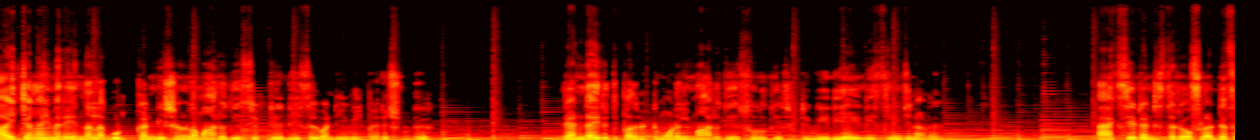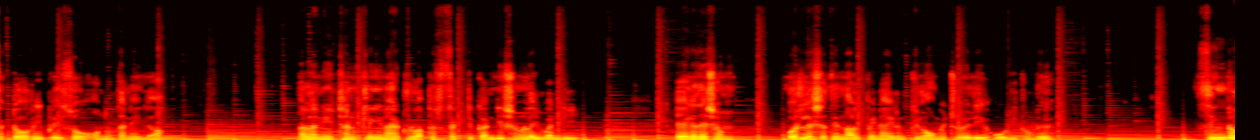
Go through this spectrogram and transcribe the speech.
ഹായ് ചങ്ങായിമാരെ നല്ല ഗുഡ് കണ്ടീഷനുള്ള മാരുതി സ്വിഫ്റ്റ് ഡീസൽ വണ്ടി വിൽപ്പന വെച്ചിട്ടുണ്ട് രണ്ടായിരത്തി പതിനെട്ട് model Maruti Suzuki Swift V D I diesel എഞ്ചിനാണ്. ആക്സിഡന്റ് ഹിസ്റ്ററിയോ ഫ്ലഡ് എഫക്റ്റോ റീപ്ലേസോ ഒന്നും തന്നെ ഇല്ല നല്ല നീറ്റ് ആൻഡ് ക്ലീൻ ആയിട്ടുള്ള പെർഫെക്റ്റ് കണ്ടീഷനുള്ള ഈ വണ്ടി ഏകദേശം ഒരു ലക്ഷത്തി നാൽപ്പതിനായിരം കിലോമീറ്റർ വരെ ഓടിയിട്ടുണ്ട്. സിംഗിൾ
